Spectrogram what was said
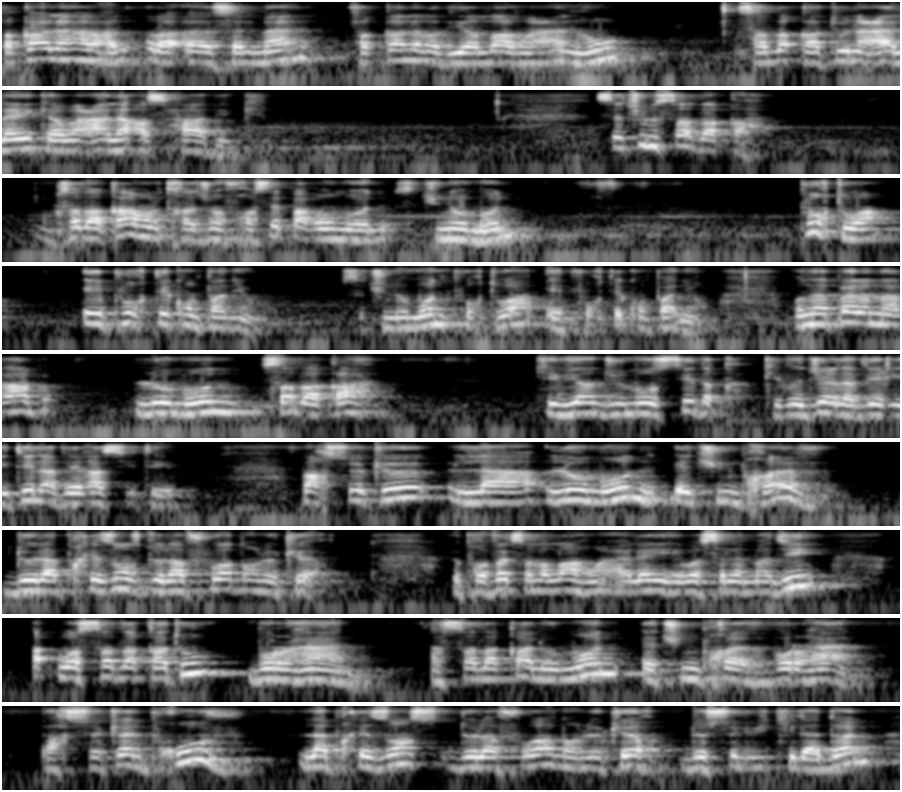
فقال سلمان فقال رضي الله عنه صدقة عليك وعلى أصحابك c'est une sadaqa. Donc sadaqa, on le traduit en français par aumône. C'est une aumône pour toi et pour tes compagnons. C'est une aumône pour toi et pour tes compagnons. On appelle en arabe l'aumône sadaqa, qui vient du mot sidq, qui veut dire la vérité, la véracité. Parce que l'aumône est une preuve de la présence de la foi dans le cœur. Le prophète sallallahu alayhi wa sallam a dit burhan. La l'aumône, est une preuve, burhan, parce qu'elle prouve la présence de la foi dans le cœur de celui qui la donne.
